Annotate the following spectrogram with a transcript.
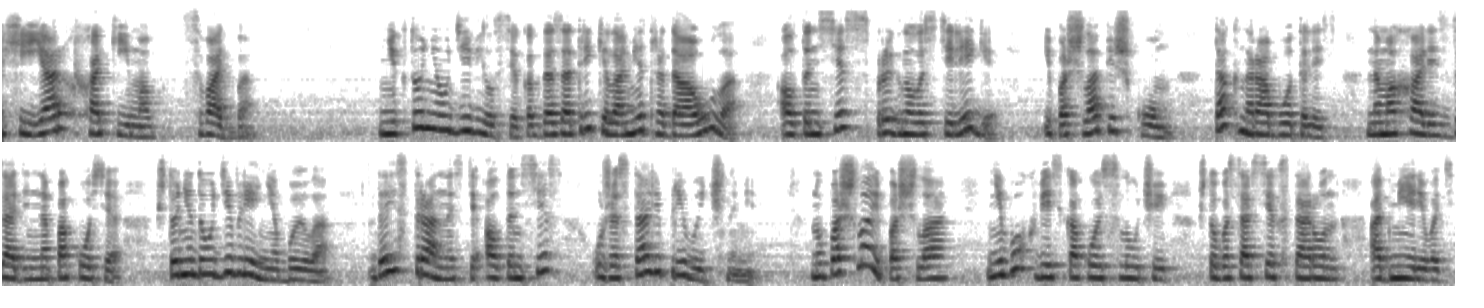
Ахияр Хакимов. Свадьба. Никто не удивился, когда за три километра до аула Алтенсес спрыгнула с телеги и пошла пешком. Так наработались, намахались за день на покосе, что не до удивления было. Да и странности Алтенсес уже стали привычными. Ну пошла и пошла, не бог весь какой случай, чтобы со всех сторон обмеривать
